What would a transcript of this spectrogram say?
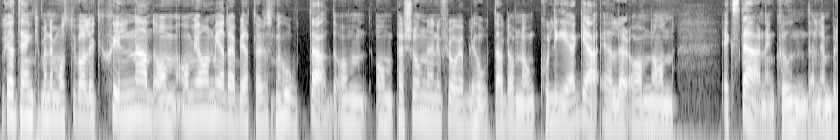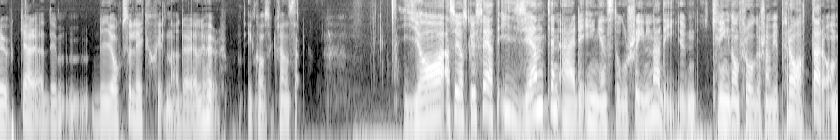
Jag tänker, men det måste vara lite skillnad om, om jag har en medarbetare som är hotad. Om, om personen i fråga blir hotad av någon kollega eller av någon extern, en kund eller en brukare. Det blir också lite skillnader, eller hur? I konsekvenser. Ja, alltså jag skulle säga att egentligen är det ingen stor skillnad i, kring de frågor som vi pratar om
